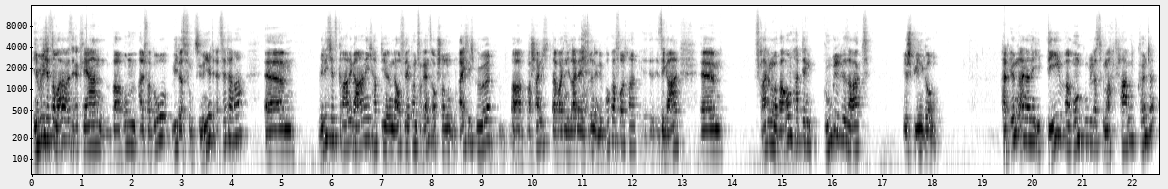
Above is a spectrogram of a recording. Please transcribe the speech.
Hier würde ich jetzt normalerweise erklären, warum AlphaGo, wie das funktioniert, etc. Ähm, will ich jetzt gerade gar nicht, habt ihr im Laufe der Konferenz auch schon reichlich gehört, war wahrscheinlich, da war ich leider nicht drin in dem Popper-Vortrag, ist egal. Ähm, Frage nur, warum hat denn Google gesagt, wir spielen Go. Hat irgendeiner eine Idee, warum Google das gemacht haben könnte?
